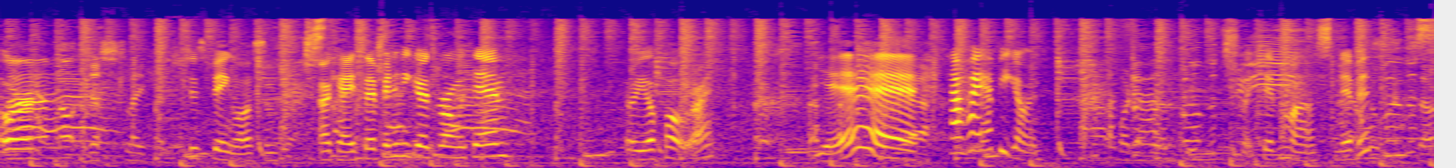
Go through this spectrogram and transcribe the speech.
Or Uh, not just like just being awesome? Okay, so if anything goes wrong with them, it's all your fault, right? Yeah. How high up are you going? uh, 14,000 feet. 27 miles. Nervous? So,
